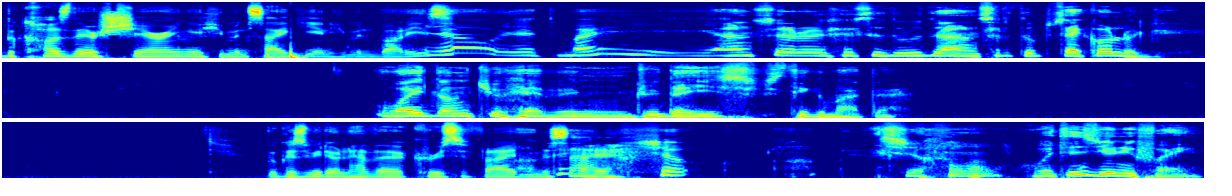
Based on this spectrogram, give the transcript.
because they're sharing a human psyche and human bodies? No, that my answer has to do with the answer to psychology. Why don't you have in Judaism stigmata? Because we don't have a crucified Messiah. So, so what is unifying?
